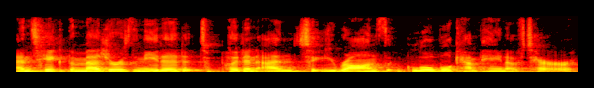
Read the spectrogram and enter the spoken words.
and take the measures needed to put an end to Iran's global campaign of terror.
